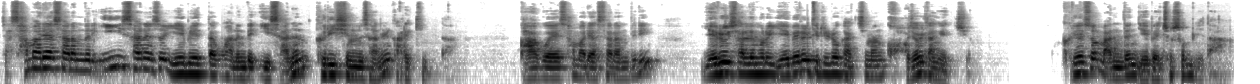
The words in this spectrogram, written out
자, 사마리아 사람들이 이 산에서 예배했다고 하는데 이 산은 그리심산을 가리킵니다. 과거에 사마리아 사람들이 예루살렘으로 예배를 드리러 갔지만 거절당했죠. 그래서 만든 예배 초소입니다.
